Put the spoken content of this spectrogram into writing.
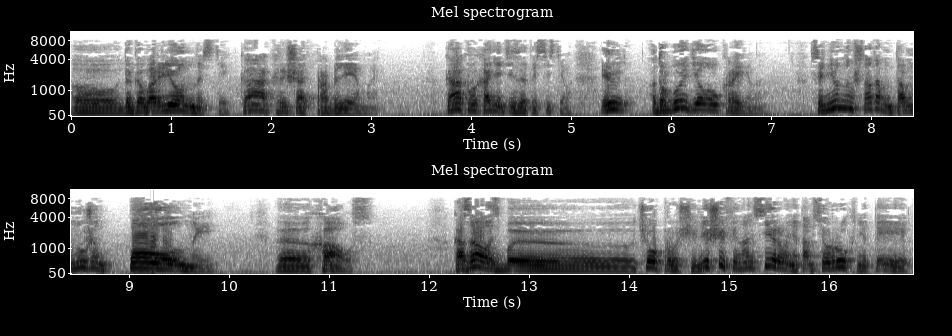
э, договоренностей, как решать проблемы. Как выходить из этой системы? И, а другое дело Украина. Соединенным Штатам там нужен полный э, хаос. Казалось бы, чего проще? Лиши финансирования, там все рухнет и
